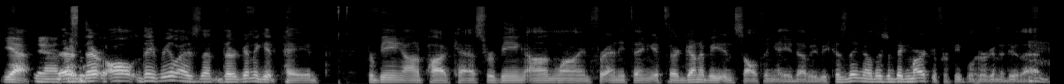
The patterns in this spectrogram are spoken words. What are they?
Yeah. Yeah, They're, they're all they realize that they're going to get paid for being on a podcast, for being online, for anything if they're going to be insulting AEW because they know there's a big market for people who are going to do that. Mhm.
